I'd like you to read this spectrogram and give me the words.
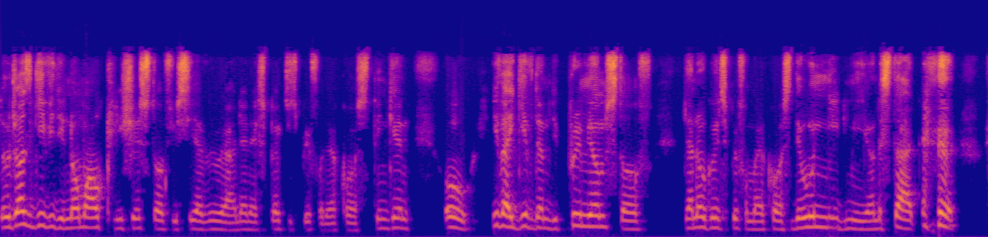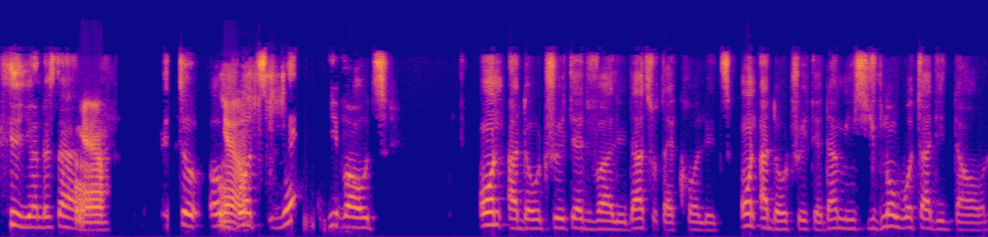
They'll just give you the normal cliche stuff you see everywhere and then expect you to pay for their course, thinking, oh, if I give them the premium stuff, they're not going to pay for my course. They won't need me. You understand? you understand? Yeah. So, uh, Yeah. but when you give out unadulterated value, that's what I call it. Unadulterated. That means you've not watered it down.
